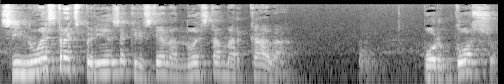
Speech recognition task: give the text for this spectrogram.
Si nuestra experiencia cristiana no está marcada por gozo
